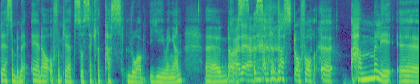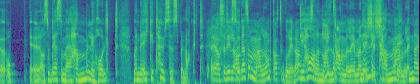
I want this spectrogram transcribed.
det som er da offentlighets- og sekretesslovgivningen Hva er det? Sekretess står for hemmelig opp altså det som er hemmeligholdt, men det er ikke taushetsbelagt. Ja, så de lager så, en sånn mellomkategori, da? De har sånn, mellom, litt hemmelig, men ikke kjempehemmelig? Nei,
